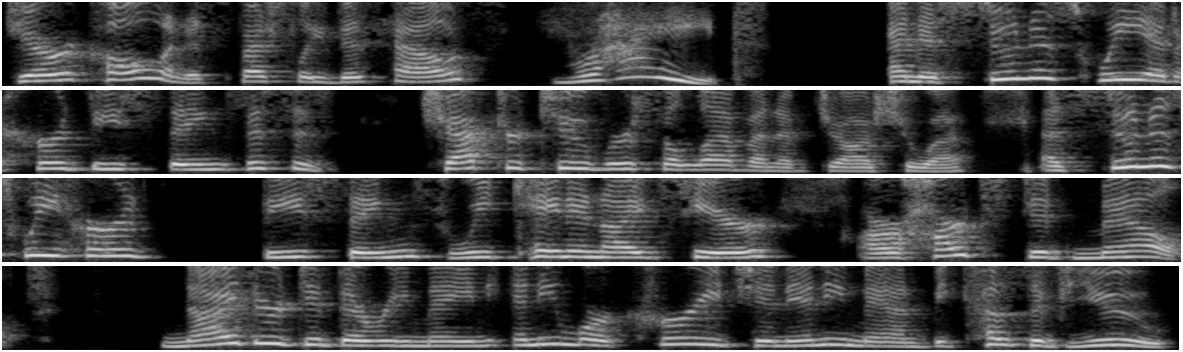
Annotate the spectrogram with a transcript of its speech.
Jericho and especially this house. Right. And as soon as we had heard these things, this is chapter 2, verse 11 of Joshua. As soon as we heard these things, we Canaanites here, our hearts did melt. Neither did there remain any more courage in any man because of you.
